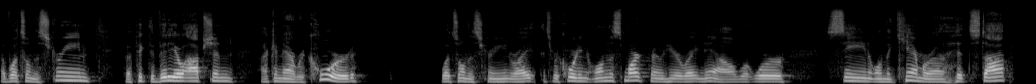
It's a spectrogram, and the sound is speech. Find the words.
of what's on the screen. If I pick the video option, I can now record what's on the screen, right? It's recording on the smartphone here right now, what we're seeing on the camera. Hit stop,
